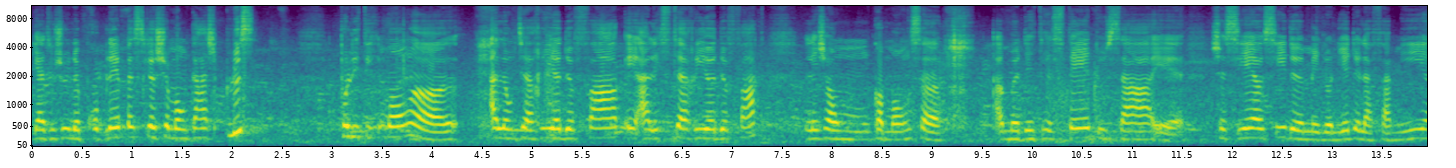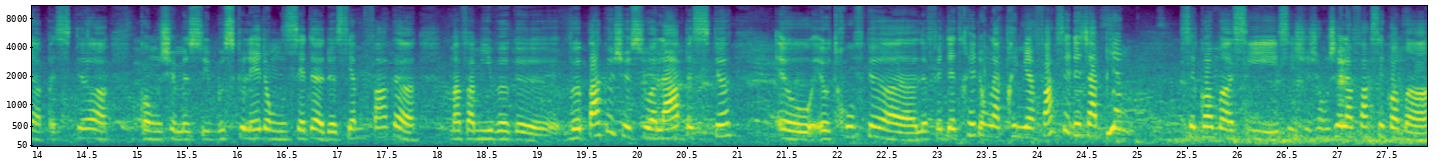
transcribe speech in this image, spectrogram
il y a toujours le problème parce que je m'engage plus politiquement euh, à l'intérieur de fac et à l'extérieur de fac. Les gens commencent à me détester, tout ça. Et j'essayais aussi de m'éloigner de la famille parce que quand je me suis bousculée dans cette deuxième fac, ma famille veut, veut pas que je sois là parce que elle, trouve que euh, le fait d'être dans la première fac, c'est déjà bien. C'est comme euh, si, si je changeais la fac, c'est comme euh,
